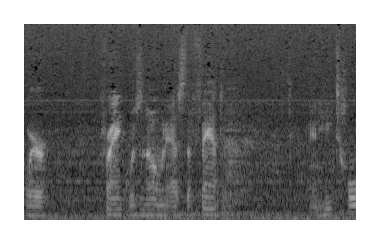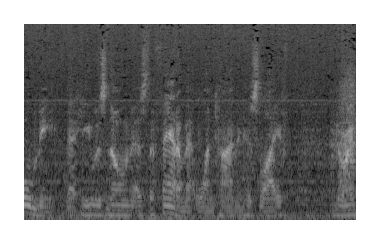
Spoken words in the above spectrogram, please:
where Frank was known as the Phantom. And he told me that he was known as the Phantom at one time in his life during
